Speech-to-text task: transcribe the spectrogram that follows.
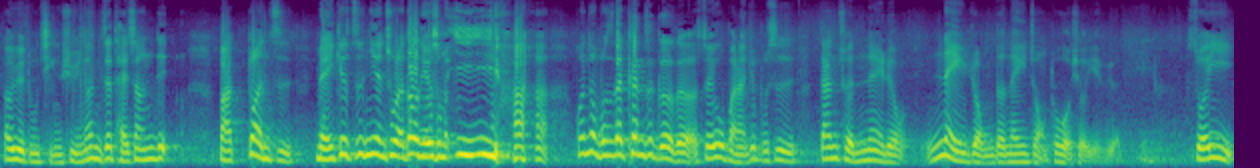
要阅读情绪。那你在台上念，把段子每一个字念出来，到底有什么意义啊？观众不是在看这个的，所以我本来就不是单纯内容内容的那一种脱口秀演员，所以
